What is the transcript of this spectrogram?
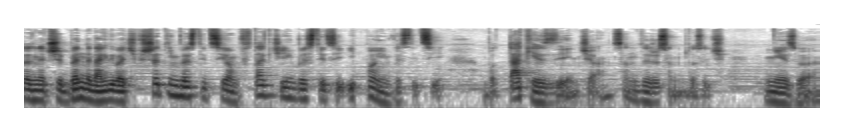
To znaczy będę nagrywać przed inwestycją, w trakcie inwestycji i po inwestycji, bo takie zdjęcia sądzę, że są dosyć niezłe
